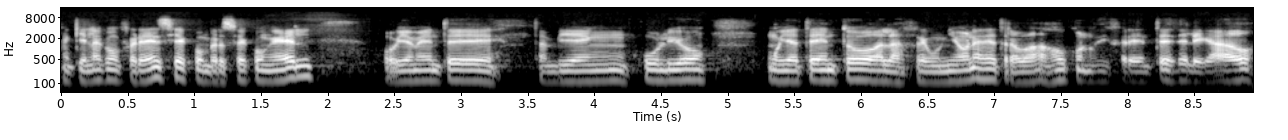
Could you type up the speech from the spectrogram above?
aquí en la conferencia. Conversé con él. Obviamente también Julio muy atento a las reuniones de trabajo con los diferentes delegados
